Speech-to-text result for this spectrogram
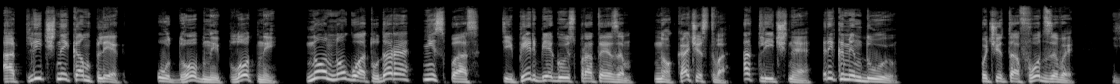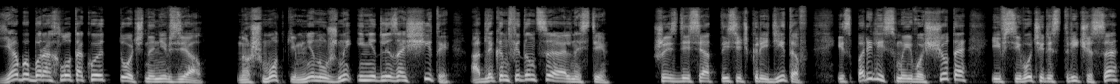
Отличный комплект, удобный, плотный, но ногу от удара не спас. Теперь бегаю с протезом, но качество отличное, рекомендую. Почитав отзывы, я бы барахло такое точно не взял, но шмотки мне нужны и не для защиты, а для конфиденциальности. 60 тысяч кредитов испарились с моего счета, и всего через три часа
